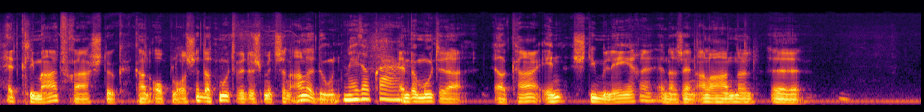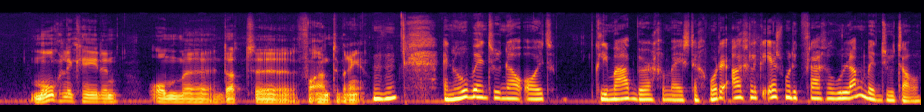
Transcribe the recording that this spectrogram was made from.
het klimaatvraagstuk kan oplossen. Dat moeten we dus met z'n allen doen. Met elkaar. En we moeten daar elkaar in stimuleren. En er zijn allerhande mogelijkheden om uh, dat uh, voor aan te brengen. Mm -hmm. En hoe bent u nou ooit klimaatburgemeester geworden? Eigenlijk eerst moet ik vragen, hoe lang bent u het al?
